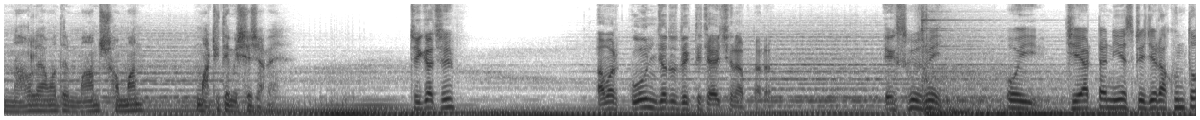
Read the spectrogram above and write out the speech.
না হলে আমাদের মান সম্মান মাটিতে মিশে যাবে। ঠিক আছে। আমার কোন জাদু দেখতে চাইছেন আপনারা? এক্সকিউজ মি ওই চেয়ারটা নিয়ে স্টেজে রাখুন তো।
